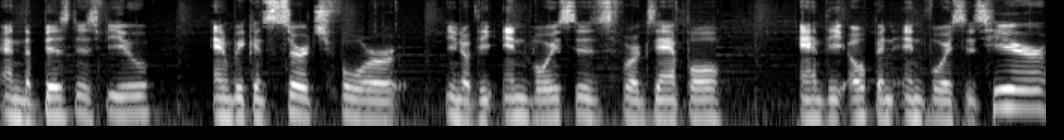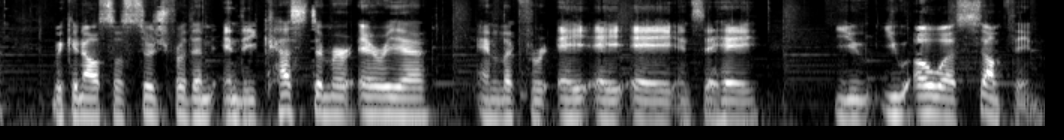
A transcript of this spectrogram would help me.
and the business view. And we can search for, you know, the invoices, for example, and the open invoices here. We can also search for them in the customer area and look for AAA and say, hey, you you owe us something.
